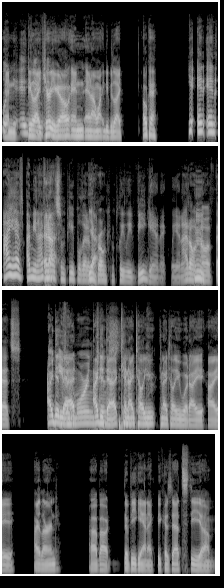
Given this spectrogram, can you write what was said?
Well, and and- be like, and- here and- you go, and and I want you to be like, okay, Yeah, and, and I have, I mean, I've got I- some people that have yeah. grown completely veganically, and I don't Mm. know if that's I did that. more. I did that. Can than- I tell you? Can I tell you what I I I learned about the veganic because that's the um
